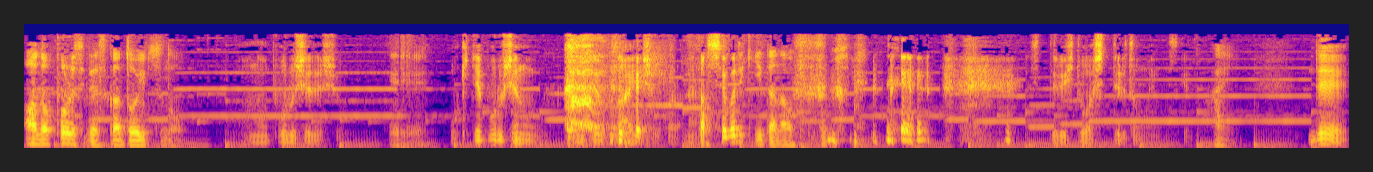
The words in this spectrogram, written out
あのポルシェですか？ドイツの。あのポルシェでしょ。ええ起きてポルシェのコンペはないでしょうからね。久しぶり聞いたな、ポルシェ。知ってる人は知ってると思いますけど。はい。で、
